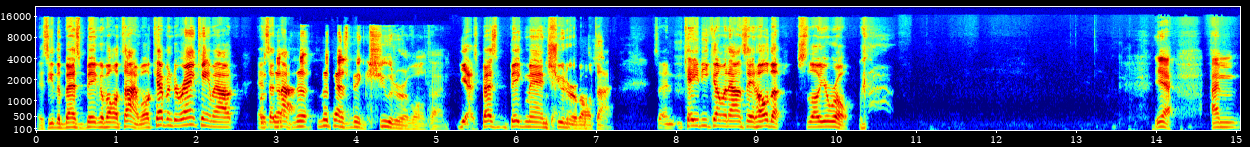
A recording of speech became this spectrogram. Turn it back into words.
is he the best big of all time? Well, Kevin Durant came out and said, the, nah. the, the, best big shooter of all time. Yes, best big man okay. shooter of all time. So, and KD coming out and saying, hold up, slow your roll. yeah. I'm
